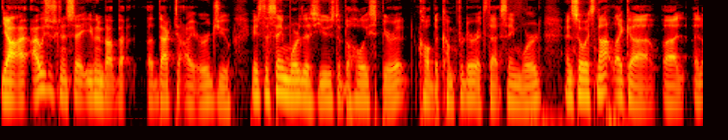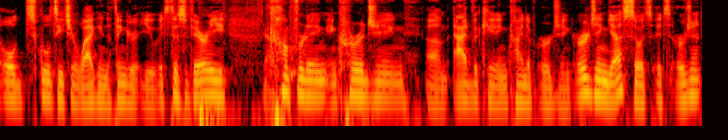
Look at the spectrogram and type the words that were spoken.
Yeah, I, I, was just going to say, even about uh, back to I urge you, it's the same word that's used of the Holy Spirit called the Comforter. It's that same word. And so it's not like a, a an old school teacher wagging the finger at you. It's this very yeah. comforting, encouraging, um, advocating kind of urging. Urging, yes, so it's it's urgent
